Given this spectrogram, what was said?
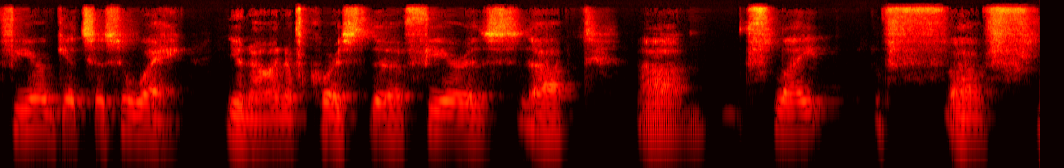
Fear gets us away you know and of course the fear is uh, uh, flight f- uh, f-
